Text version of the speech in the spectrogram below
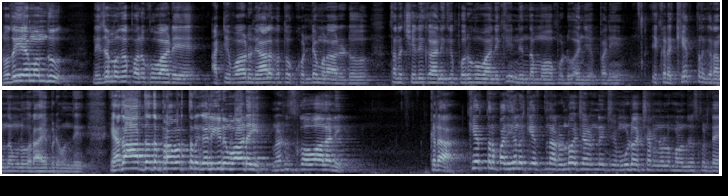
హృదయమందు నిజముగా పలుకువాడే అట్టివాడు నేలకతో కొండెమలాడు తన చెలికానికి పొరుగువానికి నిందమోపడు అని చెప్పని ఇక్కడ కీర్తన గ్రంథంలో రాయబడి ఉంది. యథార్థత ప్రవర్తన కలిగిన వాడై నడుచుకోవాలని ఇక్కడ కీర్తన పదిహేను కీర్తన రెండో చరణం నుంచి మూడో చరణంలో మనం చూసుకుంటే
